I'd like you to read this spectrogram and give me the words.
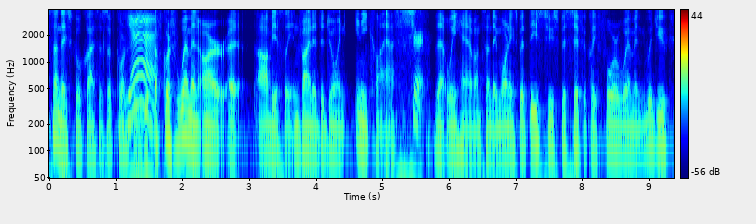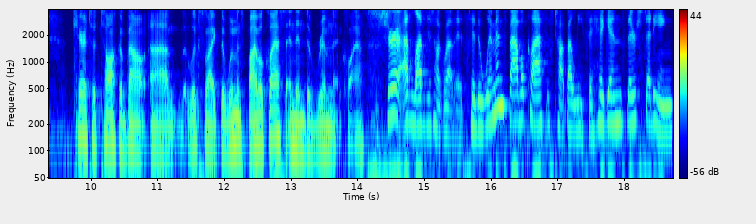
Sunday school classes. Of course, Yes. of course, women are uh, obviously invited to join any class Sure. that we have on Sunday mornings. But these two specifically for women, would you care to talk about? Um, it looks like the women's Bible class and then the remnant class. Sure, I'd love to talk about this. So, the women's Bible class is taught by Lisa Higgins. They're studying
